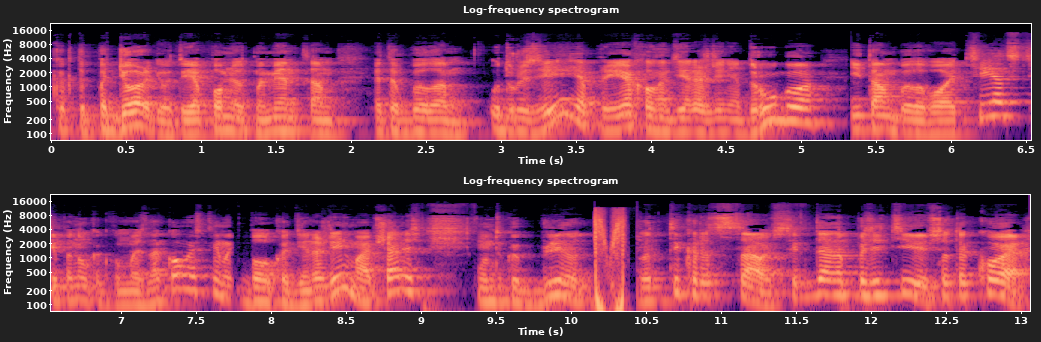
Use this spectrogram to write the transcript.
как-то подергивает. И я помню этот момент, там, это было у друзей. Я приехал на день рождения другу, и там был его отец. Типа, ну, как бы мы знакомы с ним. Был какой день рождения, мы общались. Он такой, блин, вот, вот ты красава, всегда на позитиве, все такое.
